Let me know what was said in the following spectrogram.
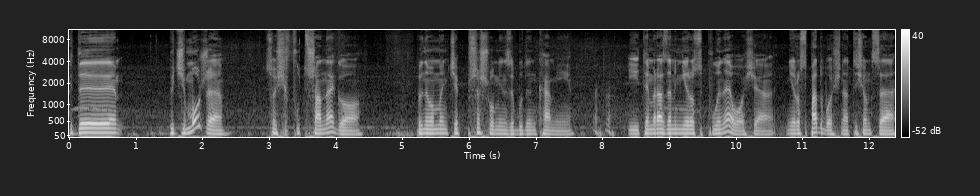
Gdy być może coś futrzanego w pewnym momencie przeszło między budynkami i tym razem nie rozpłynęło się, nie rozpadło się na tysiące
